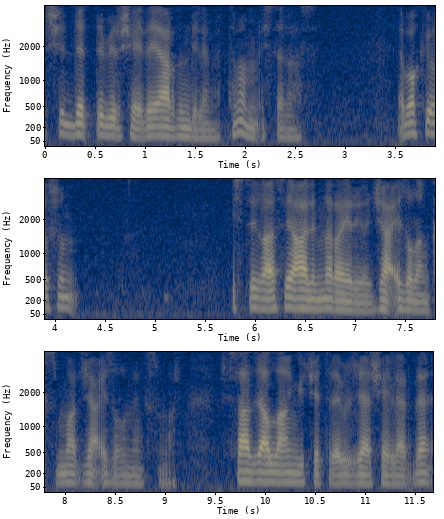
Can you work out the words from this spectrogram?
şiddetli bir şeyde yardım dilemek. Tamam mı? İstigase. E bakıyorsun istigaseye alimler ayırıyor. Caiz olan kısmı var, caiz olmayan kısmı var. İşte sadece Allah'ın güç yetirebileceği şeylerde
